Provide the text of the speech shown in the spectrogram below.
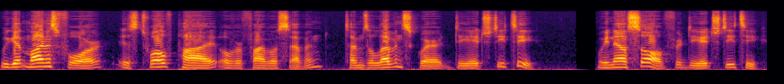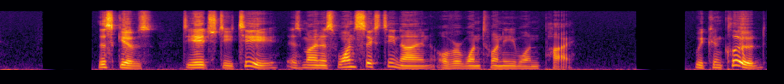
we get minus 4 is 12 pi over 507 times 11 squared dh dt. We now solve for dh dt. This gives dh dt is minus 169 over 121 pi we conclude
